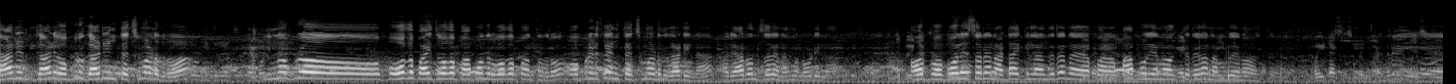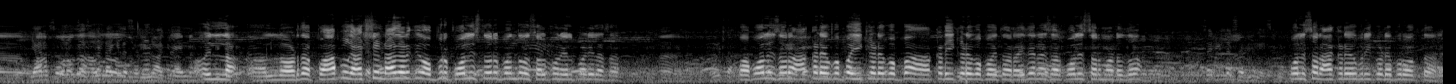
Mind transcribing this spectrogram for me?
ಗಾಡಿ ಗಾಡಿ ಒಬ್ರು ಗಾಡಿನ ಟಚ್ ಮಾಡಿದ್ರು. ಇನ್ನೊಬ್ಬರು ಹೋಗಪ್ಪ, ಆಯ್ತು ಹೋಗಪ್ಪ, ಪಾಪ ಅಂದ್ರೆ ಹೋಗಪ್ಪ ಅಂತಂದ್ರು. ಒಬ್ರು ಹಿಡ್ಕೊಂಡು ಟಚ್ ಮಾಡಿದ್ರು ಗಾಡಿನ. ಅವ್ರು ಯಾರೊಂದು ಸರಿ ನಂಗೆ ನೋಡಿಲ್ಲ. ಅವ್ರು ಪೊಲೀಸರೇನು ಅಡ್ಡ ಹಾಕಿಲ್ಲ ಅಂದ್ರೆ ಪಾಪಗೆ ಏನೋ ಆಗ್ತಿರಲಿಲ್ಲ ನಮಗೂ ಏನೋ ಆಗ್ತಿರಲಿಲ್ಲ ಇಲ್ಲ ಅಲ್ಲಿ ಹೊಡೆದ ಪಾಪುಗೆ ಆಕ್ಸಿಡೆಂಟ್ ಆದಕ್ಕೆ ಒಬ್ಬರು ಪೊಲೀಸ್ನವರು ಬಂದು ಸ್ವಲ್ಪ ಹೆಲ್ಪ್ ಮಾಡಿಲ್ಲ ಸರ್. ಪೊಲೀಸರು ಆ ಕಡೆ ಒಬ್ಬ, ಈ ಕಡೆ ಒಬ್ಬ, ಆ ಕಡೆ ಈ ಕಡೆ ಒಬ್ಬ ಹೋಗ್ತಾರೆ. ಇದೇನೇ ಸರ್ ಪೊಲೀಸರು ಮಾಡೋದು? ಪೊಲೀಸರು ಆ ಕಡೆ ಒಬ್ರು, ಈ ಕಡೆ ಒಬ್ರು ಹೋಗ್ತಾರೆ.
